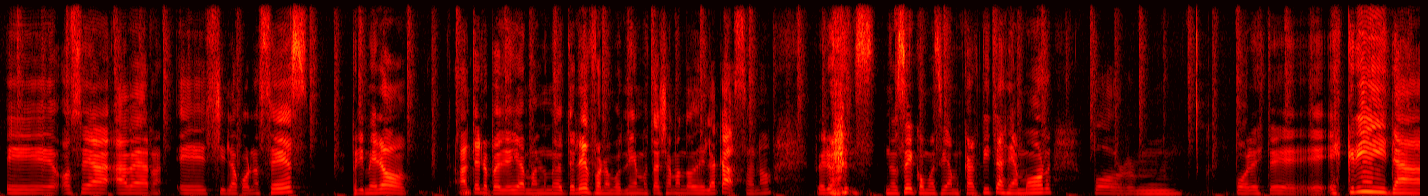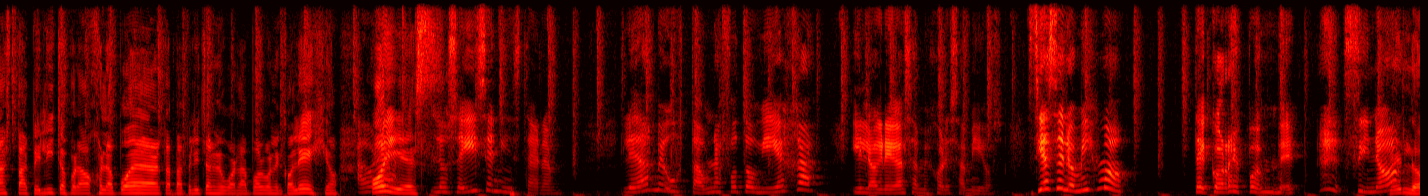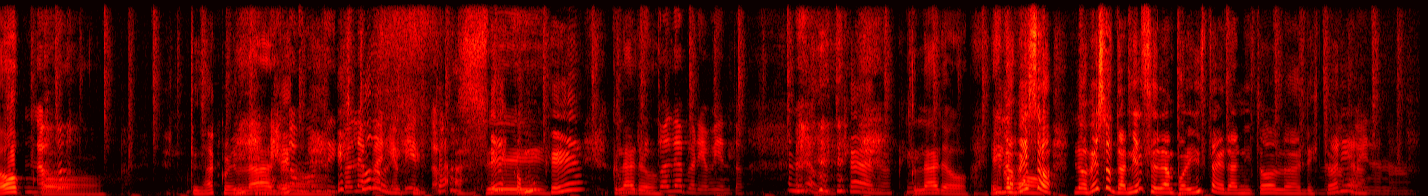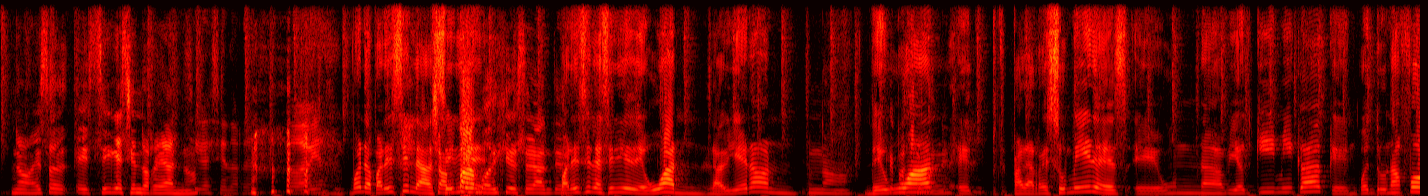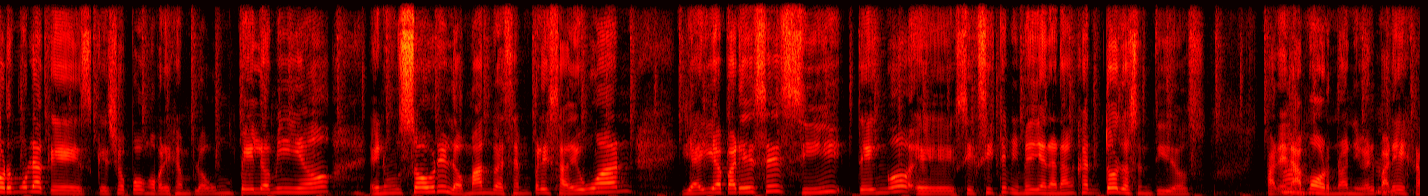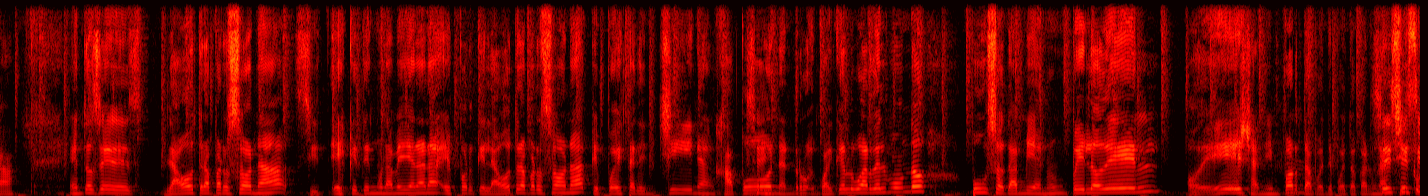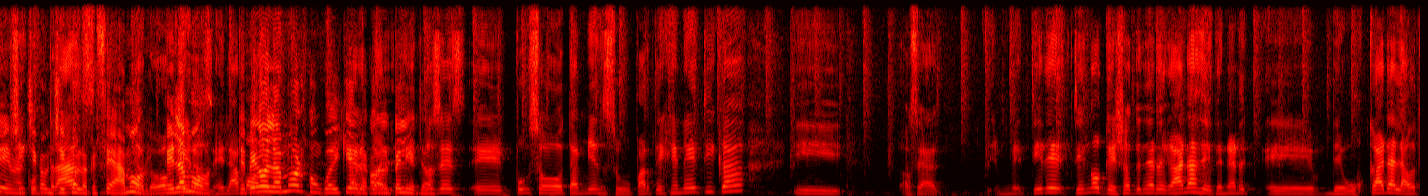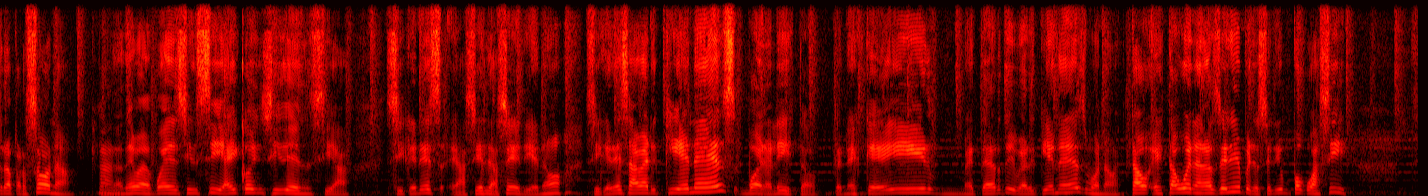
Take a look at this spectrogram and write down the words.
Eh, o sea, a ver, eh, si lo conoces, primero, antes no pedíamos el número de teléfono, porque teníamos que estar llamando desde la casa, ¿no? Pero no sé cómo se llaman, cartitas de amor por, mm, por este, eh, escritas, papelitos por abajo de la puerta, papelitos en el guardapolvo en el colegio. Ahora Hoy es. Lo seguís en Instagram. Le das me gusta a una foto vieja y lo agregás a mejores amigos. Si hace lo mismo, te corresponde. Si no, ¡Qué loco! No. ¿Te das cuenta? Claro. es como un ritual Es de apareamiento. digital. Sí. Es como un qué. Un Claro, ritual de apareamiento. Claro, qué- claro. ¿Y los como- besos? ¿Los besos también se dan por Instagram y todo lo de la historia? No, No, bueno, no. eso eh, sigue siendo real, ¿no? Sigue siendo real. Todavía sí. Bueno, parece la serie. Dijese antes. Parece la serie de One. ¿La vieron? No. The ¿Qué pasó, One, eh, para resumir, es eh, una bioquímica que encuentra una fórmula que es que yo pongo, por ejemplo, un pelo mío en un sobre, lo mando a esa empresa de One y ahí aparece si tengo, eh, si existe mi media naranja en todos los sentidos. Para el Ah. amor, ¿no? A nivel pareja. Entonces, la otra persona, si es que tengo una media nana, es porque la otra persona, que puede estar en China, en Japón, Sí. en, en cualquier lugar del mundo, puso también un pelo de él o de ella, no importa, pues te puede tocar una Sí, sí, chica, sí, un una chico, chica, un un chico, trans, lo que sea. Amor. lo que el, quieras, amor. el Te amor. pegó el amor con cualquiera, con el pelito. Entonces eh, puso también su parte genética y, o sea, me tiene, tengo que yo tener ganas de tener, eh, de buscar a la otra persona. Claro. Me puede decir, sí, hay coincidencia. Si querés, así es la serie, ¿no? Si querés saber quién es, bueno, listo. Tenés que ir, meterte y ver quién es. Bueno, está, está buena la serie, pero sería un poco así.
